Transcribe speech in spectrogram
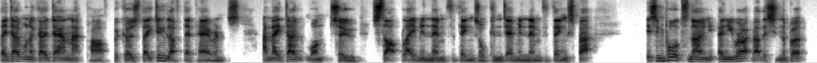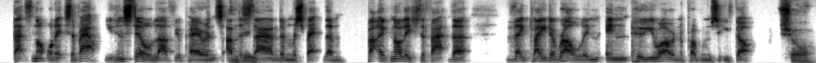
they don't want to go down that path because they do love their parents and they don't want to start blaming them for things or condemning them for things. But it's important to know, and you write about this in the book, that's not what it's about. You can still love your parents, understand Indeed. and respect them, but acknowledge the fact that they played a role in in who you are and the problems that you've got. Sure.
